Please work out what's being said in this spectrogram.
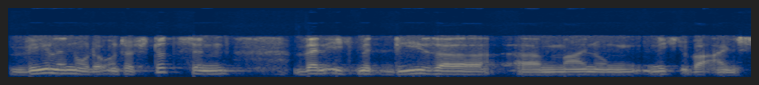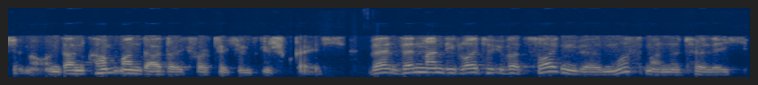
wählen oder unterstützen, wenn ich mit dieser äh, Meinung nicht übereinstimme. Und dann kommt man dadurch wirklich ins Gespräch. Wenn, wenn man die Leute überzeugen will, muss man natürlich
